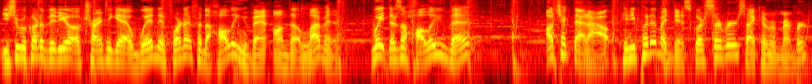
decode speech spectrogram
You should record a video of trying to get a win in Fortnite for the hauling event on the 11th. Wait, there's a hauling event? I'll check that out. Can you put it in my Discord server so I can remember?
